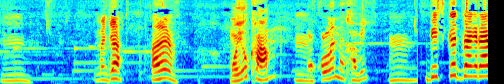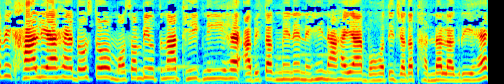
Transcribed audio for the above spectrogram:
हम्म। मज़ा। अरे। मयू खाम। अकले ना खाबी बिस्कुट वगैरह भी खा लिया है, दोस्तों। मौसम भी उतना ठीक नहीं है। अभी तक मैंने नहीं नहाया, बहुत ही ज़्यादा ठंडा लग रही है।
